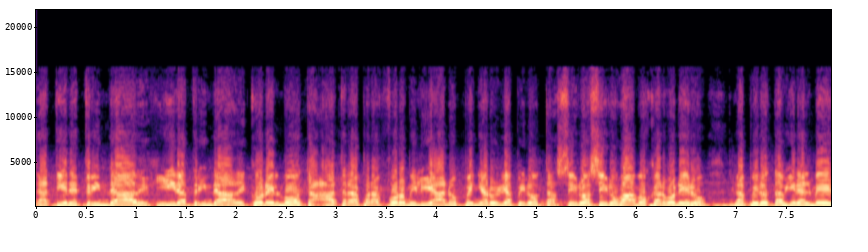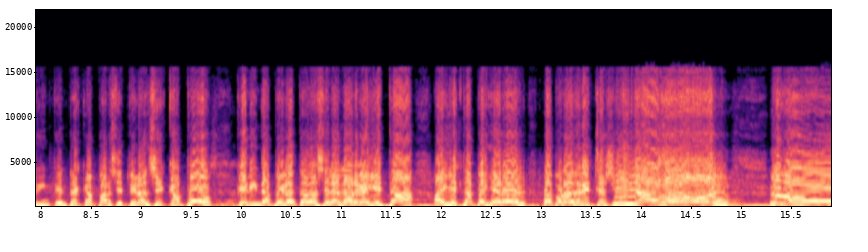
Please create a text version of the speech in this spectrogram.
La tiene Trindade, gira Trindade con el Mota, atrás para Formiliano, Peñarol y la pelota, 0 a 0, vamos Carbonero, la pelota viene al medio, intenta escaparse, Terán se escapó, qué linda pelota, dase la larga, ahí está, ahí está Peñarol, va por la derecha, sí, ¡gol! ¡Gol!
